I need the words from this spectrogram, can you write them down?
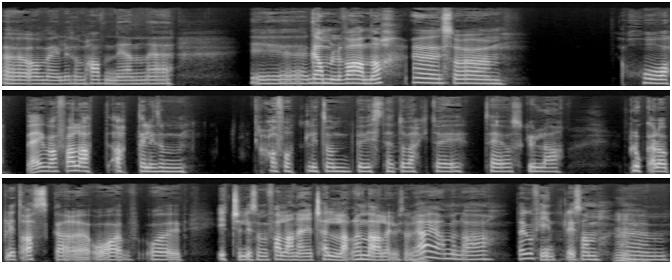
eh, om jeg liksom havner igjen eh, i gamle vaner, så håper jeg i hvert fall at, at jeg liksom har fått litt sånn bevissthet og verktøy til å skulle plukke det opp litt raskere, og, og ikke liksom falle ned i kjelleren, da, eller liksom Ja, ja, men da Det går fint, liksom. Mm. Um,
